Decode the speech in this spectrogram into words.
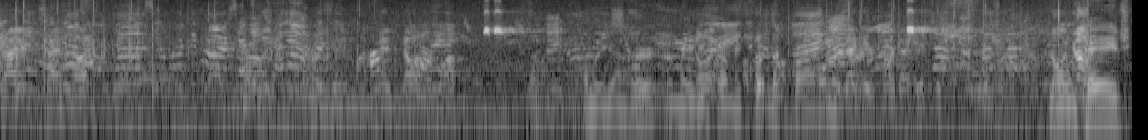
Try it. Try it, son. Hey, up. Somebody got hurt, or maybe some equipment problems. Back here. Come on, back here. Nolan. Page.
